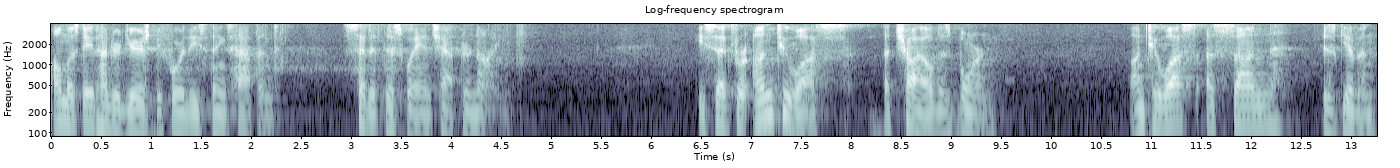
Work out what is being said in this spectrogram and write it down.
almost 800 years before these things happened, said it this way in chapter 9. He said, For unto us a child is born, unto us a son is given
